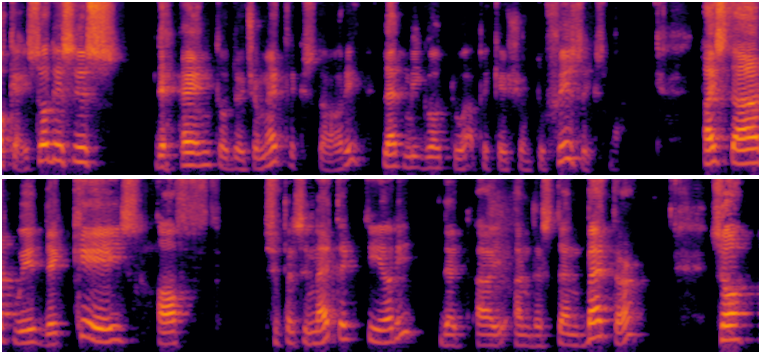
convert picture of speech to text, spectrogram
Okay, so this is the end of the geometric story. Let me go to application to physics now. I start with the case of supersymmetric theory that I understand better. So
